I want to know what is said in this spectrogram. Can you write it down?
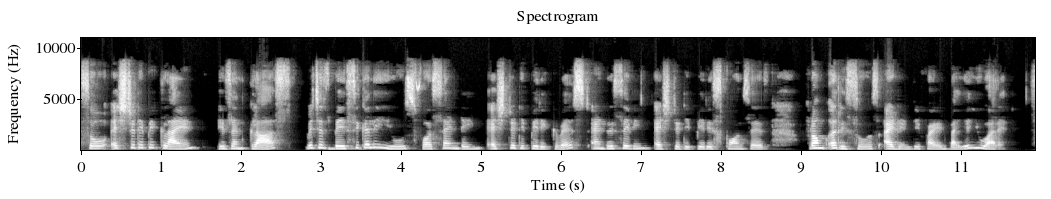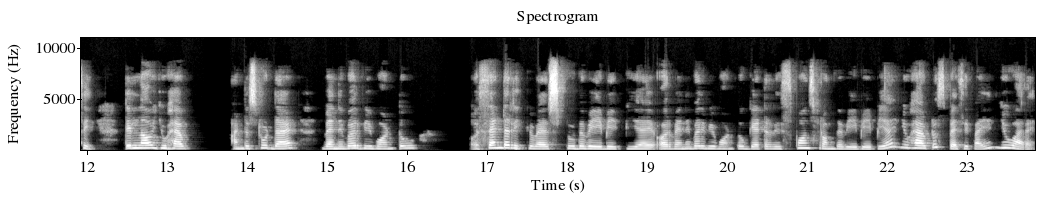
So HTTP client is a class which is basically used for sending HTTP requests and receiving HTTP responses from a resource identified by a URL. See, till now you have understood that whenever we want to uh, send a request to the web API or whenever we want to get a response from the web API, you have to specify an URL.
